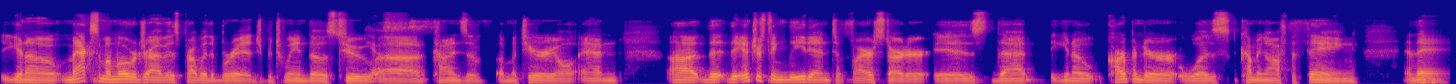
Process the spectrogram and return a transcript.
you know, Maximum Overdrive is probably the bridge between those two yes. uh, kinds of, of material. And uh, the the interesting lead in to Firestarter is that you know Carpenter was coming off the thing, and they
